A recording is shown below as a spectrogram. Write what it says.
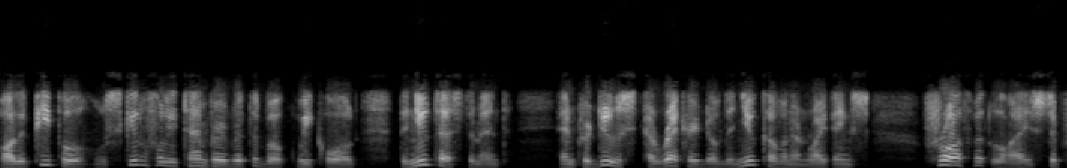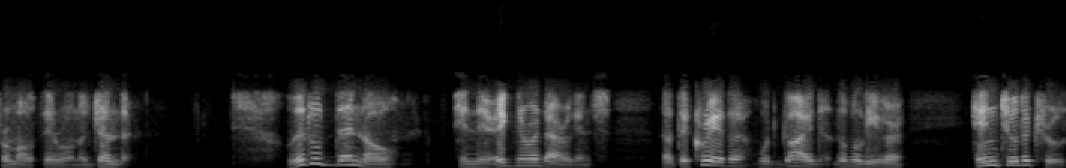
are the people who skillfully tampered with the book we called the New Testament and produced a record of the New Covenant writings fraught with lies to promote their own agenda. Little did they know in their ignorant arrogance that the Creator would guide the believer into the truth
